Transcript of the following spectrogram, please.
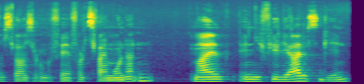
das war so ungefähr vor zwei Monaten, mal in die Filiale zu gehen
